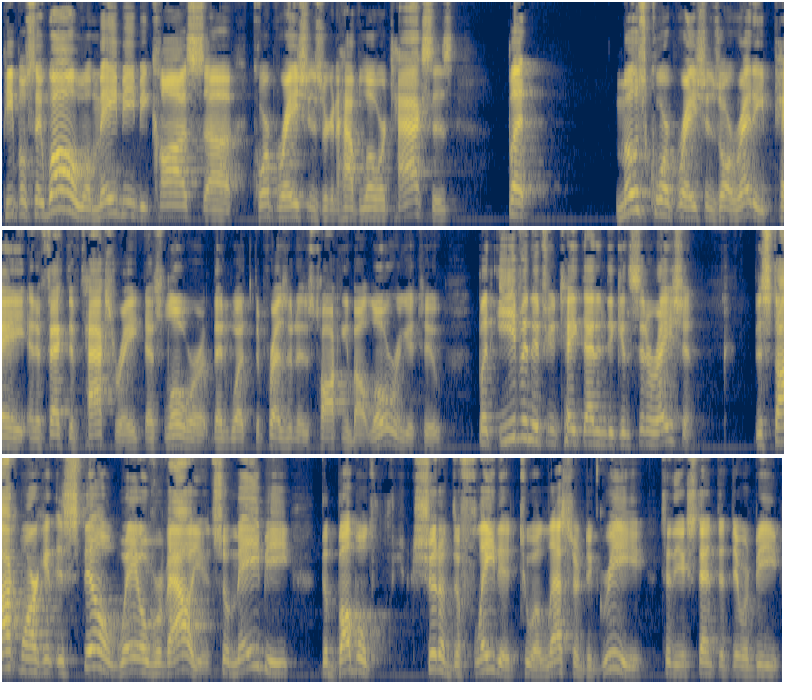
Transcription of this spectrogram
people say, well, well, maybe because uh, corporations are going to have lower taxes, but most corporations already pay an effective tax rate that's lower than what the president is talking about lowering it to. But even if you take that into consideration, the stock market is still way overvalued. So maybe the bubble should have deflated to a lesser degree to the extent that there would be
